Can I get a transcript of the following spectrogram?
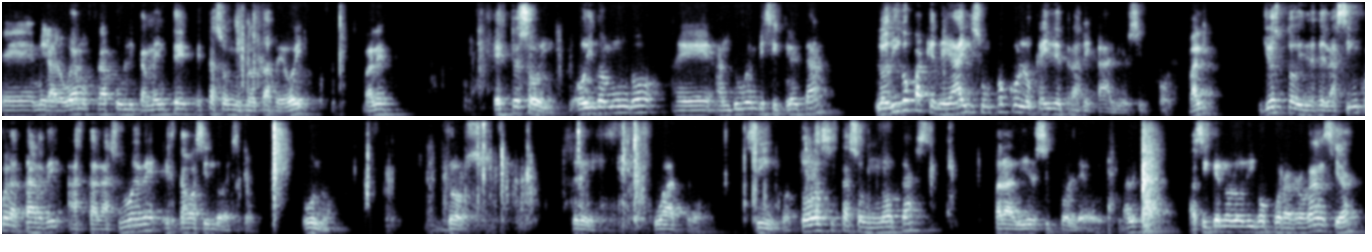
eh, mira, lo voy a mostrar públicamente, estas son mis notas de hoy. ¿vale? Esto es hoy. Hoy domingo eh, anduve en bicicleta. Lo digo para que veáis un poco lo que hay detrás de cada ¿vale? Yo estoy desde las 5 de la tarde hasta las 9, estaba haciendo esto. 1, 2, 3, 4, 5. Todas estas son notas para el leadership de hoy, ¿vale? Así que no lo digo por arrogancia,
